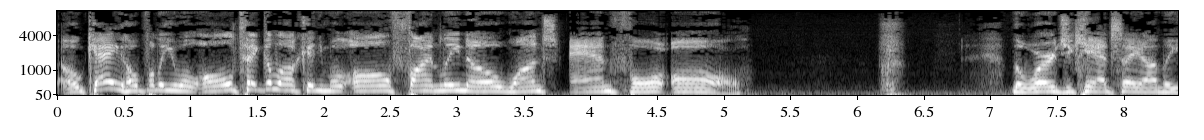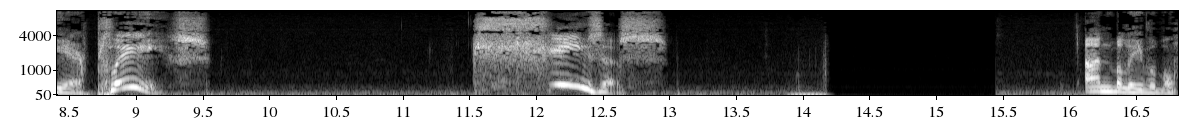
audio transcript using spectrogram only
Okay, hopefully you will all take a look and you will all finally know once and for all the words you can't say on the air. Please. Jesus. Unbelievable.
